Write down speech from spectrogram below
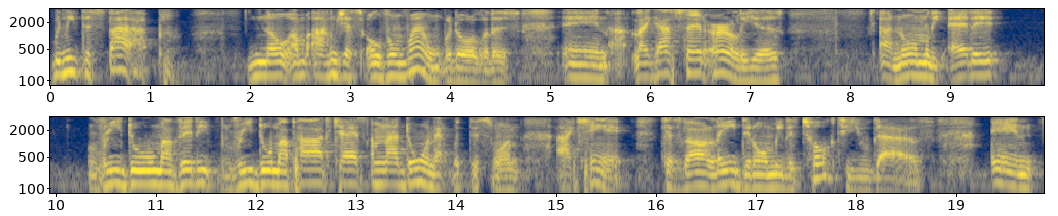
We need to stop. Know, I'm, I'm just overwhelmed with all of this. And uh, like I said earlier, I normally edit redo my video, redo my podcast. I'm not doing that with this one. I can't because God laid it on me to talk to you guys. And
